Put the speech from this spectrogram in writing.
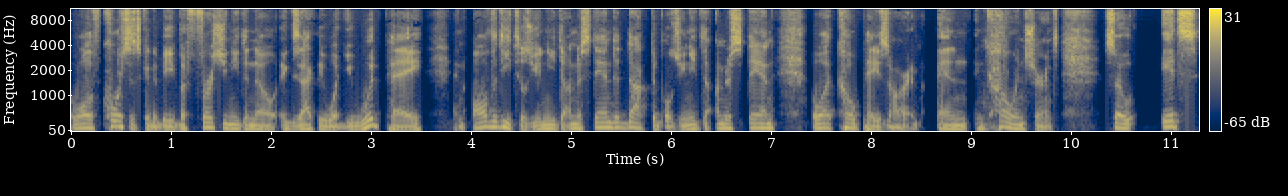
Well of course it's going to be but first you need to know exactly what you would pay and all the details. You need to understand deductibles. You need to understand what co-pays are and and, and co-insurance. So it's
